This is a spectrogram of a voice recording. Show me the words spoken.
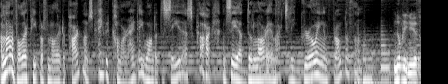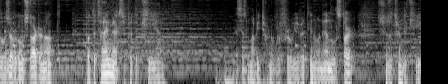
a lot of other people from other departments, they would come around. They wanted to see this car and see a DeLorean actually growing in front of them. Nobody knew if it was ever going to start or not. But the time we actually put the key in, it says maybe turn over for a wee bit, you know, and then it'll start. As soon as I turned the key,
